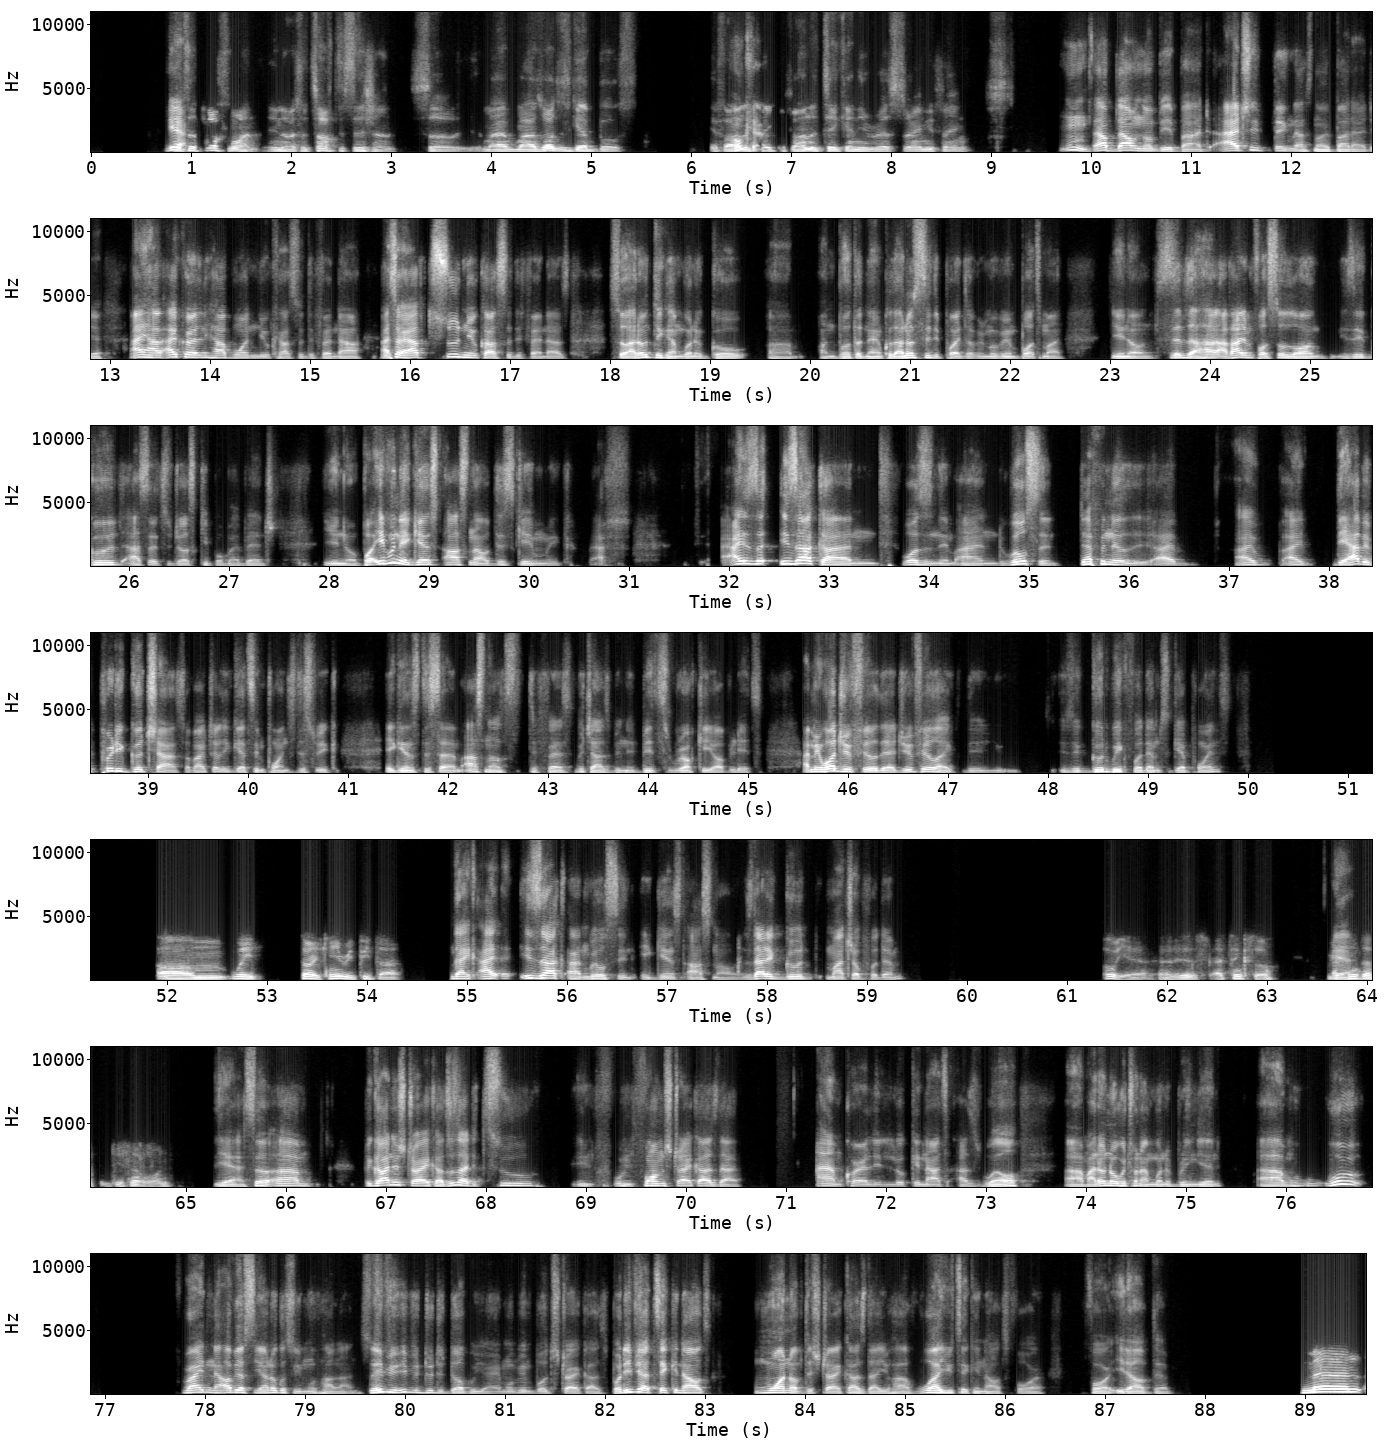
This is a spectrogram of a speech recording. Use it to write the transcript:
Yeah. it's a tough one. You know, it's a tough decision. So might might as well just get both. If I want to Okay. take if I want to take any risks or anything. Mm, that that would not be bad. I actually think that's not a bad idea. I have I currently have one Newcastle defender. I sorry, I have two Newcastle defenders. So I don't think I'm gonna go um on both of them because I don't see the point of removing Botman. You know, since I have, I've had him for so long, he's a good asset to just keep on my bench. You know, but even against Arsenal this game week, Isak, Isak and what's his name and Wilson definitely. I I I they have a pretty good chance of actually getting points this week against this um, Arsenal's defense, which has been a bit rocky of late. I mean, what do you feel there? Do you feel like the, is a good week for them to get points? Um wait, sorry, can you repeat that? Like I, Isak and Wilson against Arsenal, is that a good matchup for them? Oh yeah, that is. I think so. I Yeah, think that's a decent one. yeah. So um, regarding strikers, those are the two informed strikers that I am currently looking at as well. Um, I don't know which one I'm going to bring in. Um, who right now, obviously, you're not going to remove Haaland. So if you if you do the double, you're removing both strikers. But if you're taking out one of the strikers that you have, who are you taking out for for either of them? Man,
